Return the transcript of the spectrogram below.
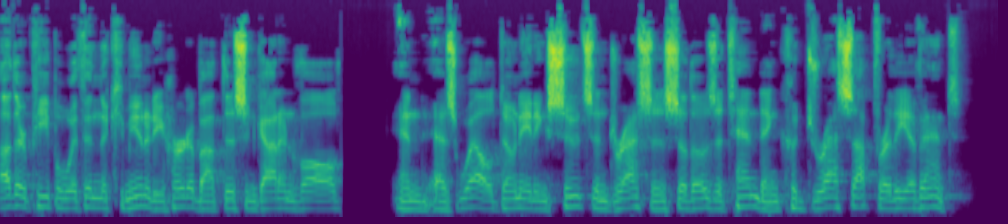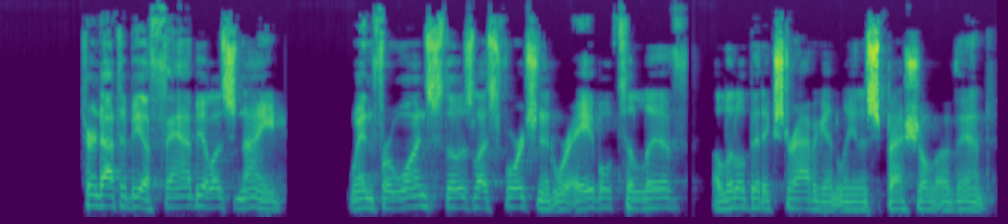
Other people within the community heard about this and got involved and as well donating suits and dresses so those attending could dress up for the event. Turned out to be a fabulous night when for once those less fortunate were able to live a little bit extravagantly in a special event.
